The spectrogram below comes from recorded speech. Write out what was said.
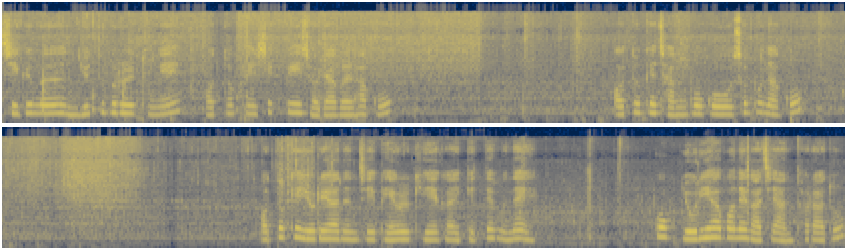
지금은 유튜브를 통해 어떻게 식비 절약을 하고 어떻게 장보고 소분하고 어떻게 요리하는지 배울 기회가 있기 때문에 꼭 요리 학원에 가지 않더라도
